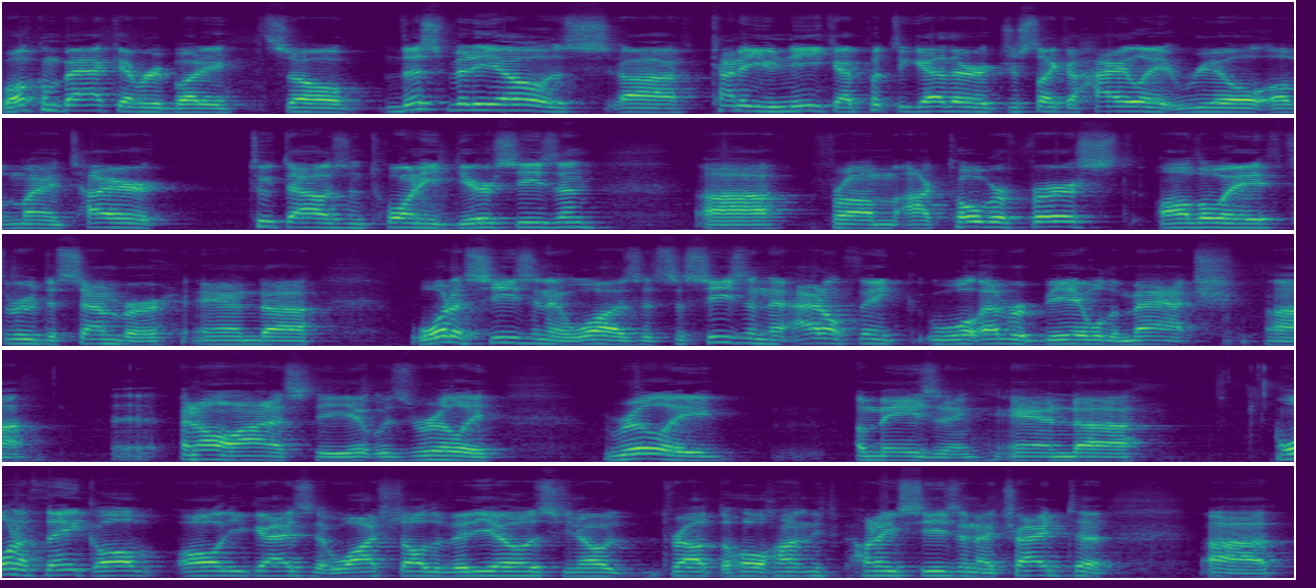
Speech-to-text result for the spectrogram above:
Welcome back everybody. So this video is uh, kind of unique. I put together just like a highlight reel of my entire 2020 deer season uh, from October 1st all the way through December and uh, what a season it was. It's a season that I don't think we'll ever be able to match. Uh, in all honesty, it was really, really amazing and uh, I want to thank all all you guys that watched all the videos. You know, throughout the whole hunting, hunting season, I tried to uh,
